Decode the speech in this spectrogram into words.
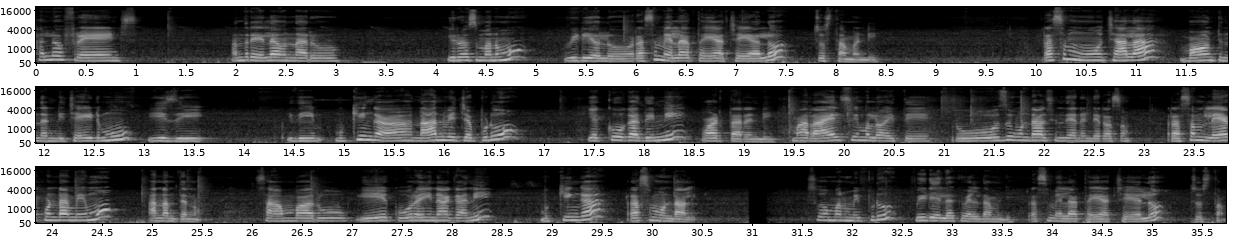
Hello friends అందరూ ఎలా ఉన్నారు? ఈరోజు మనము వీడియోలో రసం ఎలా తయారు చేయాలో చూస్తామండి. రసము చాలా బాగుంటుందండి చేయడము ఈజీ. ఇది ముఖ్యంగా నాన్ వెజ్ అప్పుడు ఎక్కువగా దీన్ని వాడతారండి. మా రాయలసీమలో అయితే రోజు ఉండాల్సిందేనండి రసం. రసం లేకుండా మేము అన్నం తినం. సాంబారు ఏ కూర అయినా కానీ ముఖ్యంగా రసం ఉండాలి. సో మనం ఇప్పుడు వీడియోలోకి వెళ్దామండి. రసం ఎలా తయారు చేయాలో చూస్తాం.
